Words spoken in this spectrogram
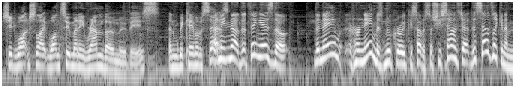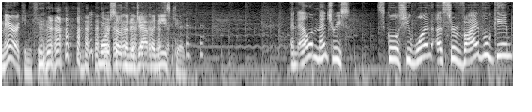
She'd watched like one too many Rambo movies and became obsessed. I mean, no, the thing is though, the name her name is Mukuro Ikusaba, so she sounds this sounds like an American kid more so than a Japanese kid. An elementary school, she won a survival game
